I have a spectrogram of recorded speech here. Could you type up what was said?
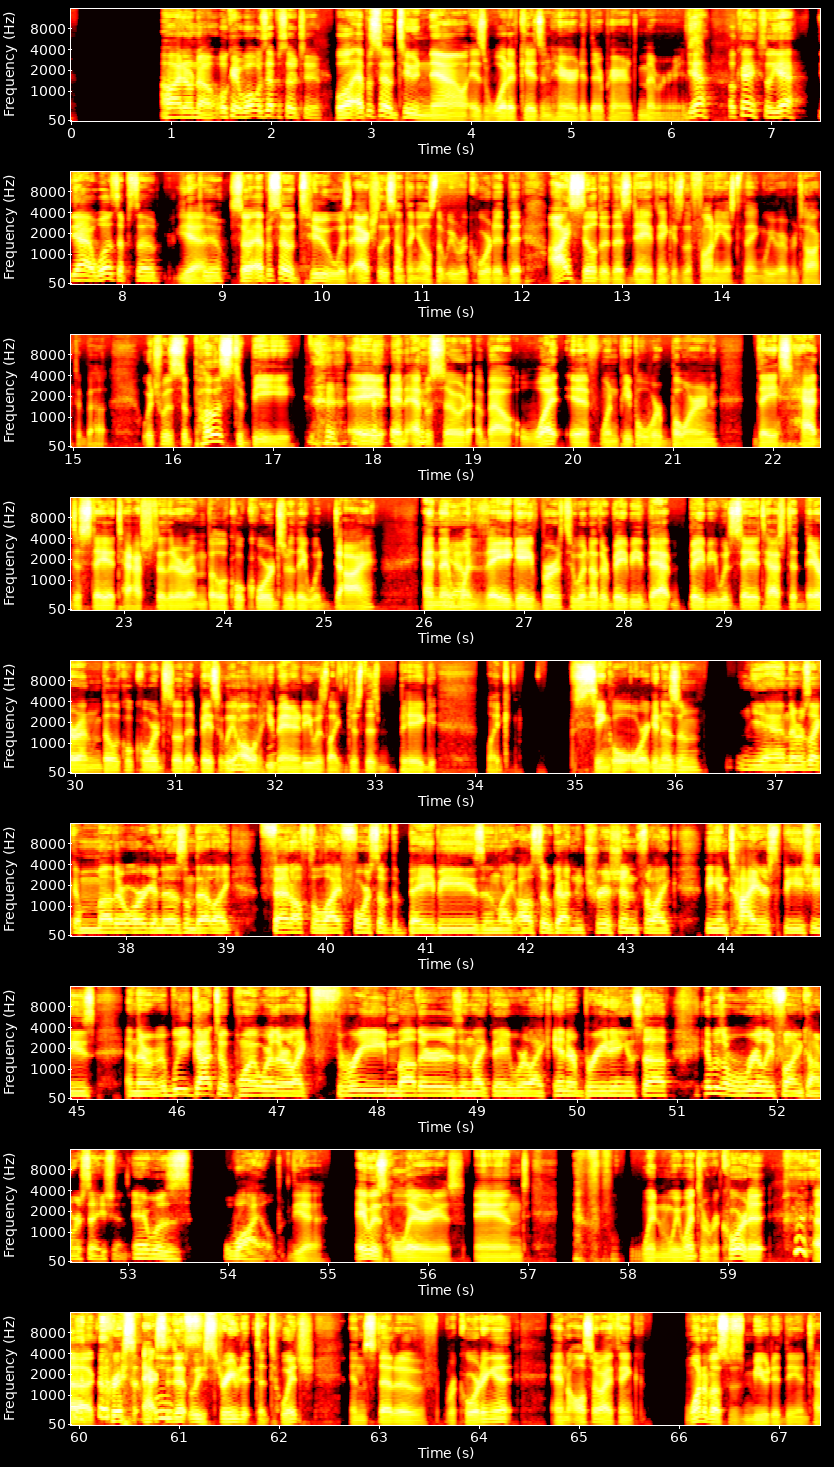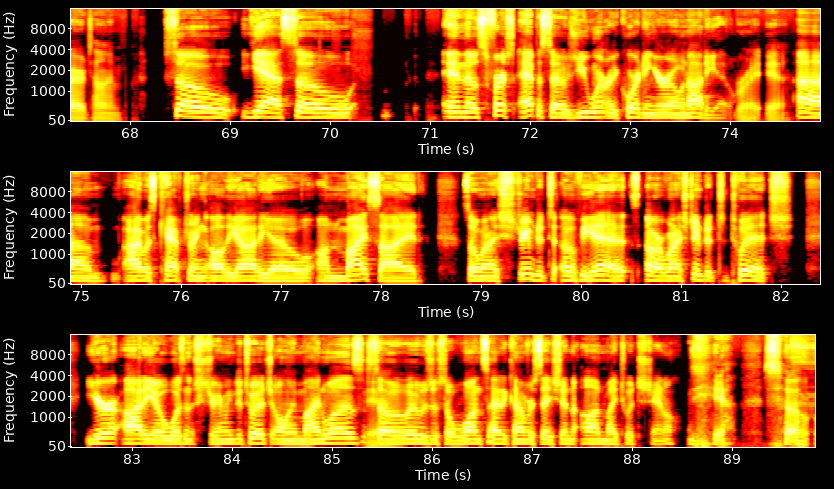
Oh, I don't know. Okay, what was episode two? Well, episode two now is what if kids inherited their parents' memories? Yeah. Okay. So yeah, yeah, it was episode. Yeah. two. So episode two was actually something else that we recorded that I still to this day think is the funniest thing we've ever talked about, which was supposed to be a an episode about what if when people were born they had to stay attached to their umbilical cords or they would die. And then Yeah. when they gave birth to another baby, that baby would stay attached to their umbilical cord so that basically all of Mhm. humanity was like just this big like single organism. Yeah, and there was like a mother organism that like fed off the life force of the babies and like also got nutrition for like the entire species. And there we got to a point where there were like three mothers and like they were like interbreeding and stuff. It was a really fun conversation. It was wild. Yeah. It was hilarious. And when we went to record it, uh, Chris accidentally streamed it to Twitch instead of recording it. And also, I think one of us was muted the entire time. So yeah, so in those first episodes, you weren't recording your own audio. Right. Yeah. um, I was capturing all the audio on my side. So when I streamed it to OBS or when I streamed it to Twitch, your audio wasn't streaming to Twitch, only mine was. Yeah. So it was just a one sided conversation on my Twitch channel. Yeah. So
